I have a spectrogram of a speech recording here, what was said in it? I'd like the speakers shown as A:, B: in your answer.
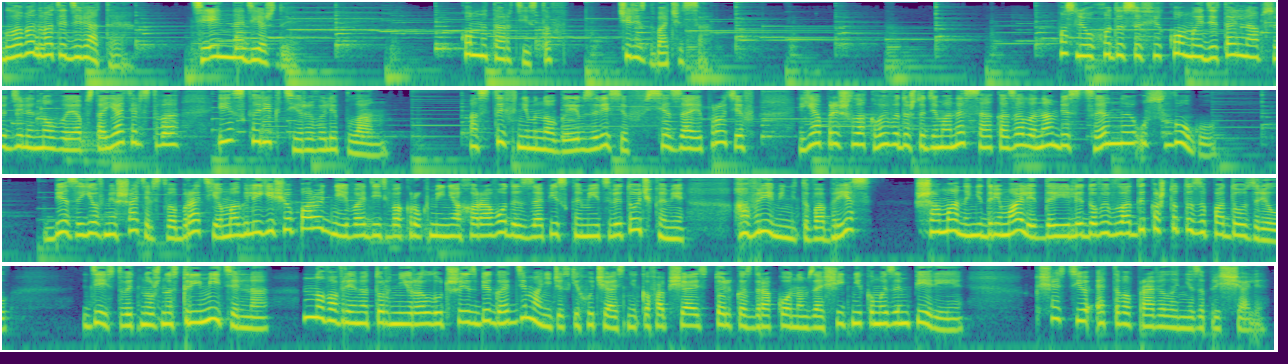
A: Глава 29. Тень надежды. Комната артистов. Через два часа. После ухода Софико мы детально обсудили новые обстоятельства и скорректировали план. Остыв немного и взвесив все «за» и «против», я пришла к выводу, что Демонесса оказала нам бесценную услугу — без ее вмешательства братья могли еще пару дней водить вокруг меня хороводы с записками и цветочками, а времени-то в обрез. Шаманы не дремали, да и ледовый владыка что-то заподозрил. Действовать нужно стремительно, но во время турнира лучше избегать демонических участников, общаясь только с драконом-защитником из Империи. К счастью, этого правила не запрещали.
